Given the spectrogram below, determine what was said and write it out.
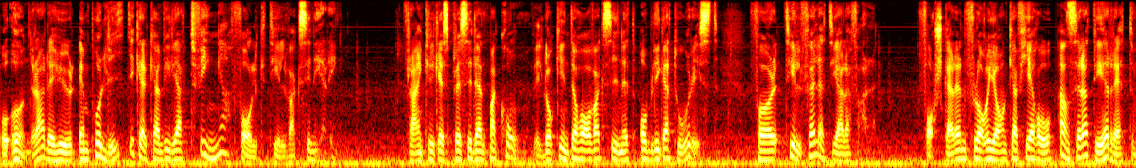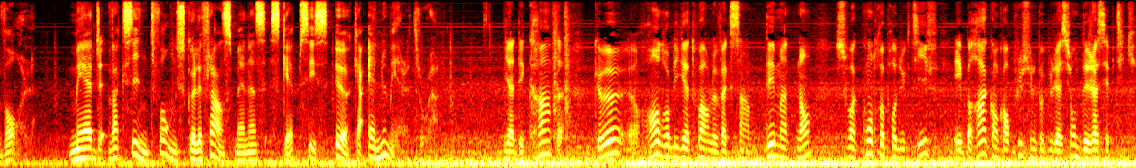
och undrade hur en politiker kan vilja tvinga folk till vaccinering. Frankrikes president Macron vill dock inte ha vaccinet obligatoriskt, för tillfället i alla fall. Forskaren Florian Caffiero anser att det är rätt val. Med vaccintvång skulle fransmännens skepsis öka ännu mer, tror han. Il y a des craintes que rendre obligatoire le vaccin dès maintenant soit contre-productif et braque encore plus une population déjà sceptique.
